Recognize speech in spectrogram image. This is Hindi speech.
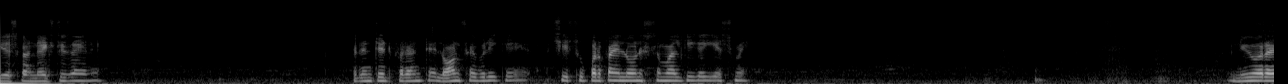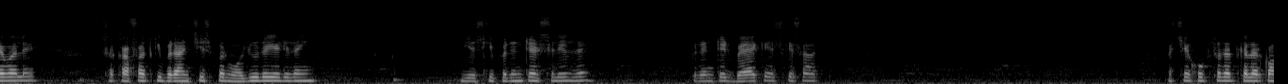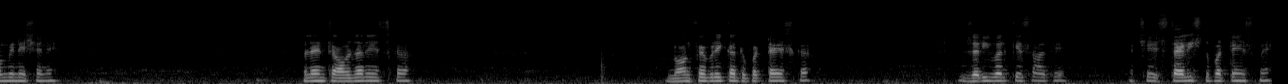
ये इसका नेक्स्ट डिज़ाइन है। प्रिंटेड फ्रंट है लॉन फैब्रिक है, अच्छी सुपरफाइन लॉन इस्तेमाल की गई है इसमें। न्यू अराइवल है, सकाफत की ब्रांचेस पर मौजूद है ये डिज़ाइन ये इसकी प्रिंटेड स्लीव्स है प्रिंटेड बैक है इसके साथ। अच्छे खूबसूरत कलर कॉम्बिनेशन है। प्लेन ट्राउज़र है इसका। लॉन फैब्रिक का दुपट्टा है इसका। जरी वर्क के साथ है। अच्छे स्टाइलिश दुपट्टे हैं इसमें।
